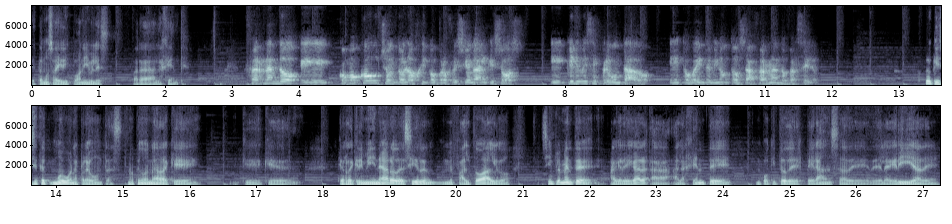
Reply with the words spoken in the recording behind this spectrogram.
estamos ahí disponibles para la gente. Fernando, eh, como coach ontológico profesional que sos, eh, ¿qué le hubieses preguntado en estos 20 minutos a Fernando Percelo? Creo que hiciste muy buenas preguntas. No tengo nada que, que, recriminar o decir me faltó algo. Simplemente agregar a, la gente un poquito de esperanza, de, alegría, de,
